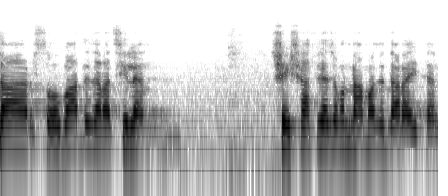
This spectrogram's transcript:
তার সোহবাতে যারা ছিলেন সেই সাথীরা যখন নামাজে দাঁড়াইতেন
